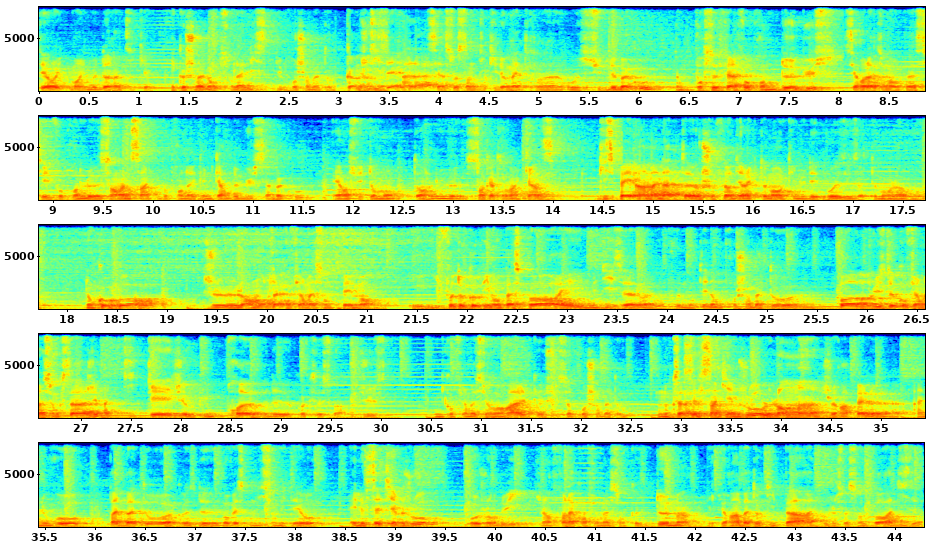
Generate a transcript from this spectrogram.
théoriquement il me donne un ticket et que je sois donc sur la liste du prochain bateau. Comme je disais, Alat c'est à 70 km euh, au sud de Bakou. Donc pour ce faire il faut prendre deux bus. C'est relativement facile, il faut prendre le 125 qu'on peut prendre avec une carte de bus à Bakou. Et ensuite on monte dans le 195 qui se paye un manat au chauffeur directement qui nous dépose exactement là où on Donc au port, je leur montre la confirmation de paiement Ils photocopient mon passeport et ils me disent euh, vous pouvez monter dans le prochain bateau. Pas plus de confirmation que ça, j'ai pas de ticket, j'ai aucune preuve de quoi que ce soit. Juste une confirmation orale que je suis sur le prochain bateau. Donc ça c'est le cinquième jour, le lendemain je rappelle euh, à nouveau, pas de bateau à cause de mauvaises conditions météo. Et le septième jour, aujourd'hui, j'ai enfin la confirmation que demain, il y aura un bateau qui part, faut que je sois sur le port à 10h.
